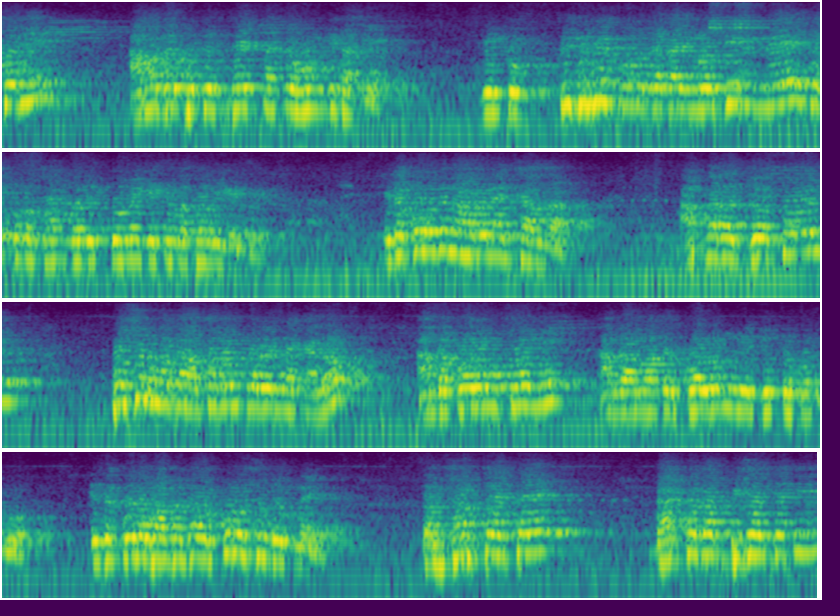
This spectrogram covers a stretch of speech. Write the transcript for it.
করি, আমাদের প্রতি থ্রেট থাকে, হুমকি থাকে। কিন্তু পৃথিবীর কোনো জায়গায় নদীর নেই যে কোনো সাংবাদিক দমে গেছে বা থেমে গেছে। এটা কোনোদিনও হবে না ইনশাল্লাহ আপনারা যতই পশুর মতো আচরণ করেন না কেন, আমরা কলম সৈনিক, আমরা আমাদের কলম নিয়ে যুদ্ধ করব। এতে কোনো বাধা দেওয়ার কোনো সুযোগ নেই। তবে সবচাইতে ব্যর্থতার বিষয় যেটি,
